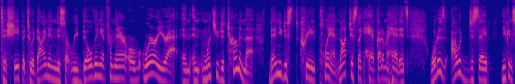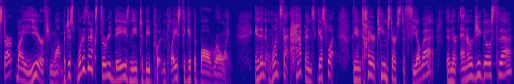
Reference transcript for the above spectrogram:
to shape it to a diamond and to start rebuilding it from there? Or where are you at? And and once you determine that, then you just create a plan, not just like, hey, I've got it in my head. It's what is I would just say you can start by a year if you want, but just what does the next 30 days need to be put in place to get the ball rolling? And then once that happens, guess what? The entire team starts to feel that, then their energy goes to that,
